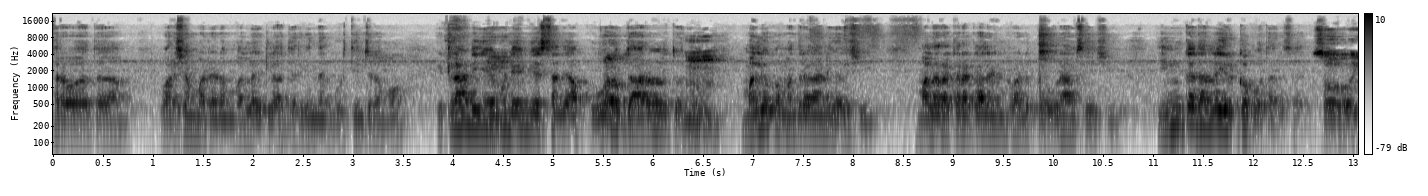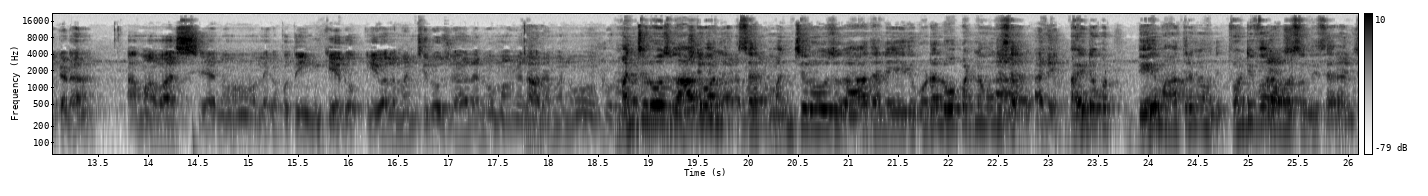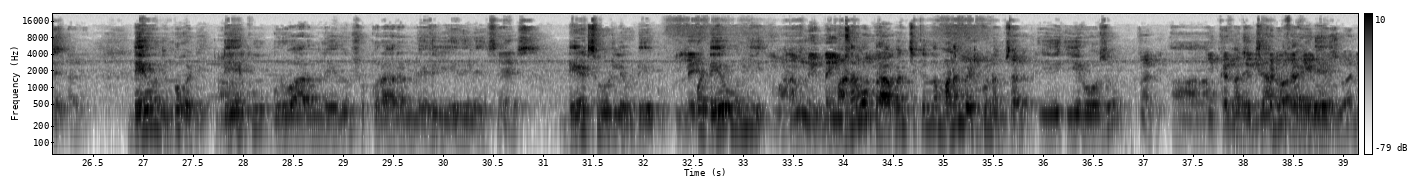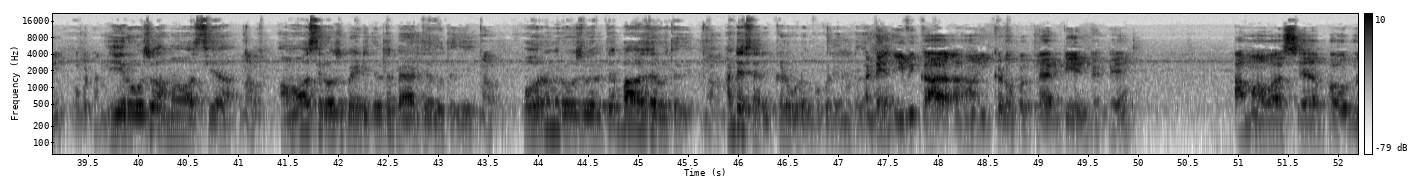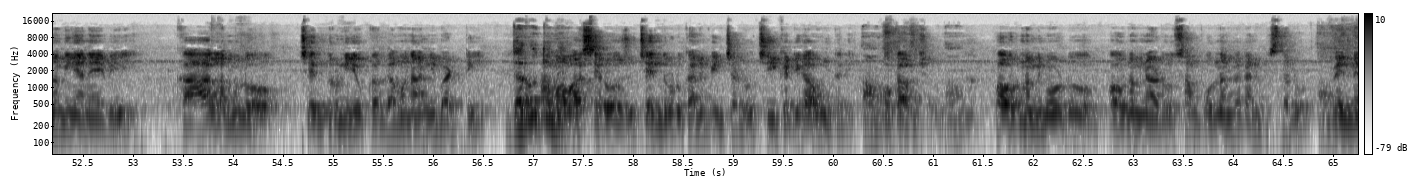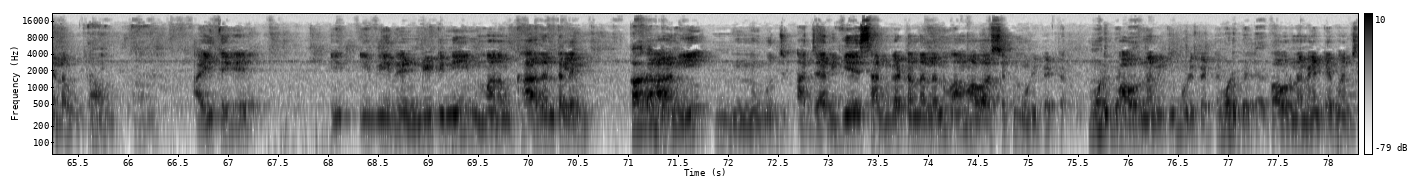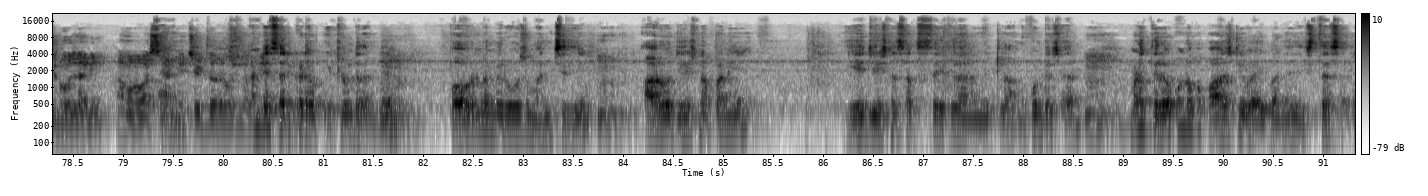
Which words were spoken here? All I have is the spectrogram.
తర్వాత వర్షం పడడం వల్ల ఇట్లా జరిగిందని గుర్తించడము ఇట్లాంటివి చేయకుండా ఏం చేస్తుంది? ఆ పూర్వ ఉమ్, మళ్ళీ ఒక మంత్రగాన్ని కలిసి మళ్ళీ రకరకాలైనటువంటి ప్రోగ్రామ్స్ చేసి ఇంకా దానిలో ఇరుక్కపోతారు సార్. సో ఇక్కడ అమావాస్యనో లేకపోతే ఇంకేదో ఇవాళ మంచి రోజు కాదనో మంగళవారమనో గురువారమనో, మంచి రోజు కాదు అని. సార్ మంచి రోజు కాదనేది కూడా లోపట్నే ఉంది సార్ అదే. బయట ఒక డే మాత్రమే ఉంది ట్వంటీ ఫోర్ అవర్స్ ఉంది సార్ అంతే. డే ఉంది ఇంకొకటి డేకు గురువారం లేదు శుక్రవారం లేదు ఏది లేదు సార్. డేట్స్ కూడా లేవు డేకు. ఒక డే ఉంది మనం మనము నిర్ణయించుకున్నాం ప్రాపంచికంగా మనం పెట్టుకున్నాం సార్ ఈ ఈ రోజు వరకు ఈ. రోజు అని ఒకటి అనుకో. ఈ రోజు అమావాస్య. అమావాస్య రోజు బయటికి వెళ్తే బ్యాడ్ జరుగుతుంది. పౌర్ణమి రోజు వెళ్తే బాగా జరుగుతుంది. అంటే సార్ ఇక్కడ కూడా ఇంకొకటి ఏముంటుంది అంటే ఇవి కా ఇక్కడ ఒక క్లారిటీ ఏంటంటే అమావాస్య పౌర్ణమి అనేవి కాలములో చంద్రుని యొక్క గమనాన్ని బట్టి జరుగుతుంది. అమావాస్య రోజు చంద్రుడు కనిపించడు చీకటిగా ఉంటది. ఒక అంశం. పౌర్ణమి నోడు పౌర్ణమి నాడు సంపూర్ణంగా కనిపిస్తాడు వెన్నెల ఉంటుంది. అయితే ఇవి రెండిటిని మనం కాదంటలేము. కానీ నువ్వు ఆ జరిగే సంఘటనలను అమావాస్యకు ముడిపెట్టాలి. పౌర్ణమికి ముడిపెట్టకు. మూడు పెట్టారు పౌర్ణమి అంటే మంచి రోజు అని అమావాస్య అంటే చెడ్డ రోజు అంటే సార్ ఇక్కడ ఎట్లుంటదంటే. పౌర్ణమి రోజు మంచిది. ఆ రోజు చేసిన పని ఏ చేసినా సక్సెస్ అవుతుంది అని ఇట్లా అనుకుంటే సార్. మనకు తెలియకుండా ఒక పాజిటివ్ వైబ్ అనేది ఇస్తుంది సార్.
